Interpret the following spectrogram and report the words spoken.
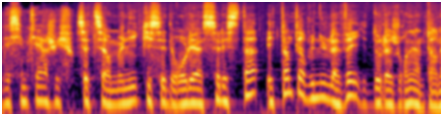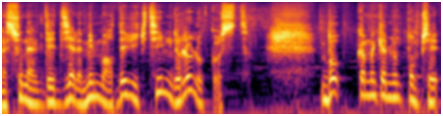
des cimetières juifs. Cette cérémonie qui s'est déroulée à Célestat est intervenue la veille de la journée internationale dédiée à la mémoire des victimes de l'Holocauste. Beau comme un camion de pompiers.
